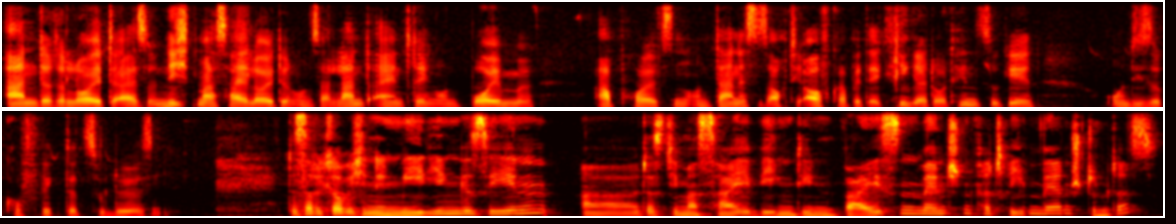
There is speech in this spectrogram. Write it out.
andere Leute, also nicht Maasai-Leute in unser Land eindringen und Bäume abholzen. Und dann ist es auch die Aufgabe der Krieger, dorthin zu gehen und diese Konflikte zu lösen. Das habe ich, glaube ich, in den Medien gesehen, äh, dass die Maasai wegen den weißen Menschen vertrieben werden. Stimmt das?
